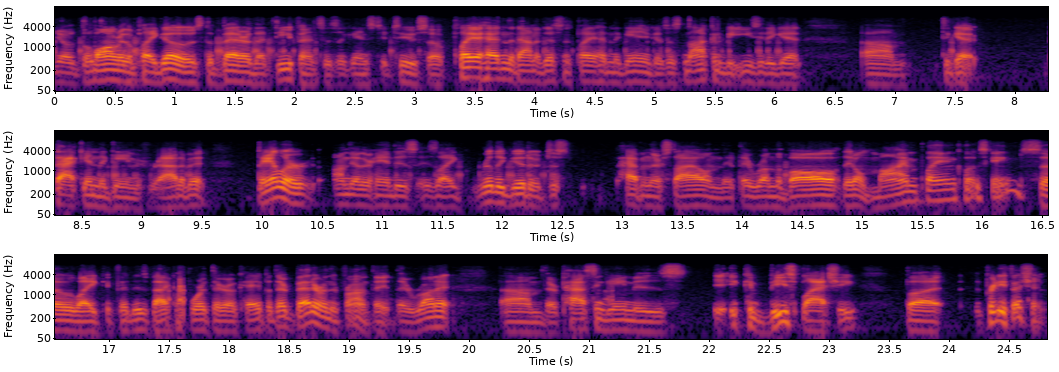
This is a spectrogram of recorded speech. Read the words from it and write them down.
you know the longer the play goes the better that defense is against you too so play ahead in the down and distance play ahead in the game because it's not going to be easy to get um, to get back in the game if you're out of it. Baylor, on the other hand, is is like really good at just having their style and they, they run the ball. They don't mind playing close games. So like if it is back and forth, they're okay. But they're better in the front. They they run it. Um, their passing game is it, it, can be splashy, but pretty efficient.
